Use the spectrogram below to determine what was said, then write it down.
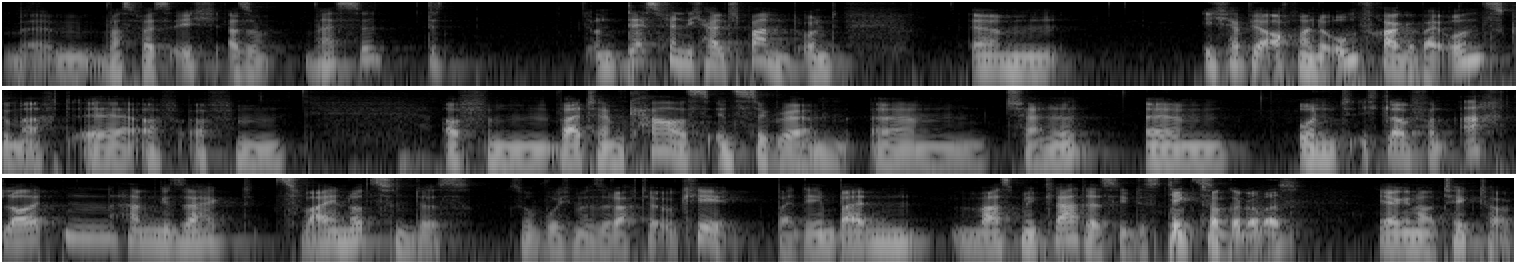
ähm, was weiß ich. Also, weißt du, das, und das finde ich halt spannend. Und ähm, ich habe ja auch mal eine Umfrage bei uns gemacht äh, auf, auf dem auf dem Weiter im Chaos Instagram-Channel. Ähm, ähm, und ich glaube, von acht Leuten haben gesagt, zwei nutzen das. So, wo ich mir so dachte, okay, bei den beiden war es mir klar, dass sie das TikTok nutzen. oder was? Ja, genau, TikTok,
